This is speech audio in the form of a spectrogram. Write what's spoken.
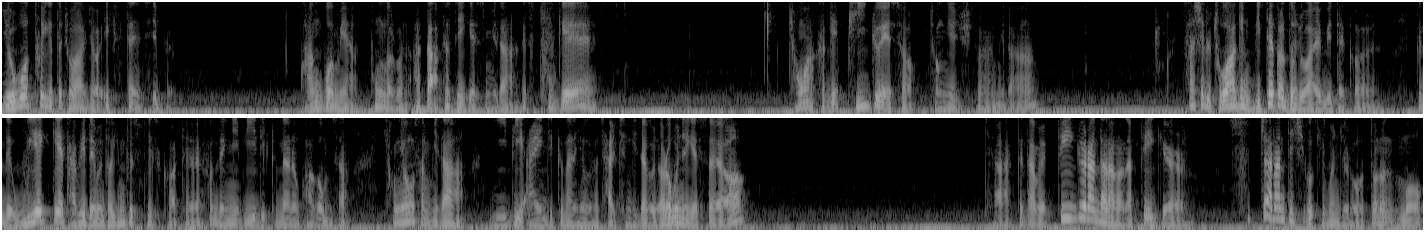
요거 토익이 또 좋아하죠. extensive. 광범위한, 폭넓은. 아까 앞에서 얘기했습니다. 그래서 두 개 정확하게 비교해서 정리해 주시기 바랍니다. 사실 좋아하긴 밑에 걸 더 좋아해요. 밑에 걸. 근데 위에 게 답이 되면 더 힘들 수도 있을 것 같아요. 선생님 ed 끝나는 과거분사 형용사입니다. ed ing 끝나는 형용사 잘 챙기자고 여러 번 얘기했어요. 자, 그 다음에 figure란 단어가 나 figure 숫자란 뜻이고 기본적으로 또는 뭐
